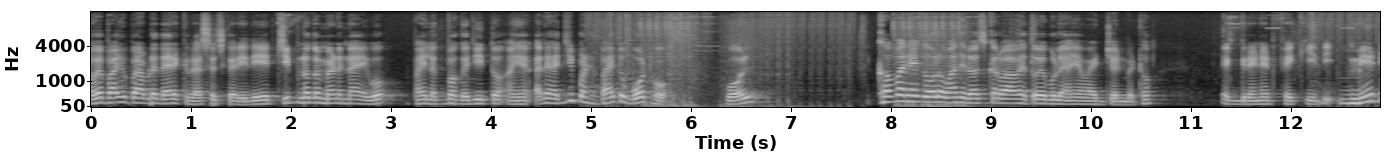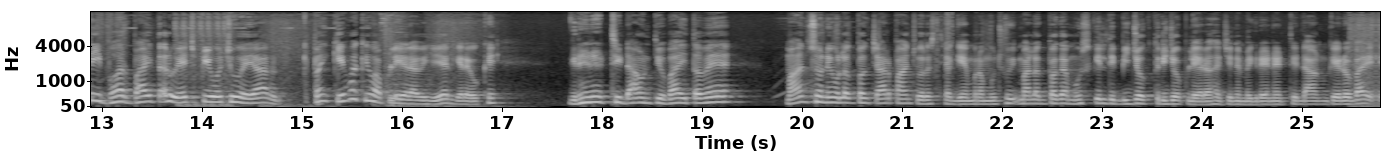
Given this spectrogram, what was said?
હવે ભાઈ ઉપર આપણે ડાયરેક્ટ રસ જ કરી દઈએ. ચીપનો તો મેળ ના આવ્યો. ભાઈ લગભગ હજી તો અહીંયા અરે હજી પણ ભાઈ તું બોઠો. બોલ. ખબર હે કે ઓલો માંથી રસ કરવા આવે તો એ બોલે અહીંયા વાઇટ જોઈને બેઠો. એક ગ્રેનેડ ફેંકી દી. મેડી ભર, ભાઈ, તારું એચપી ઓછું હે યાર. ભાઈ, કેવા કેવા પ્લેયર આવી યાર ક્યારે ઓકે ગ્રેનેડથી ડાઉન થયું. ભાઈ, તમે માનશો ને હું લગભગ ચાર, પાંચ વર્ષથી આ ગેમ રમું છું. એમાં લગભગ આ મુશ્કેલથી બીજો ત્રીજો પ્લેયર હશે જેને મેં ગ્રેનેડથી ડાઉન કર્યો. ભાઈ,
